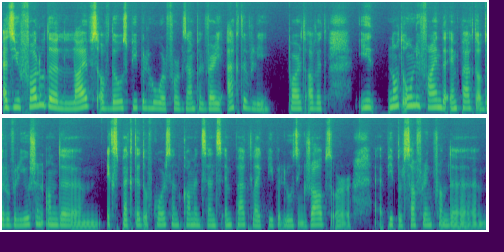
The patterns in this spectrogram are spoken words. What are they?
as you follow the lives of those people who were, for example, very actively part of it, you not only find the impact of the revolution on the um, expected, of course, and common sense impact, like people losing jobs or uh, people suffering from the um,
